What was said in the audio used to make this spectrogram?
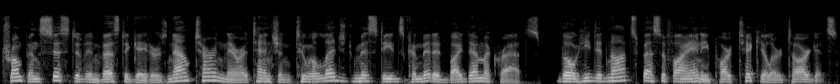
Trump insisted investigators now turn their attention to alleged misdeeds committed by Democrats, though he did not specify any particular targets.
